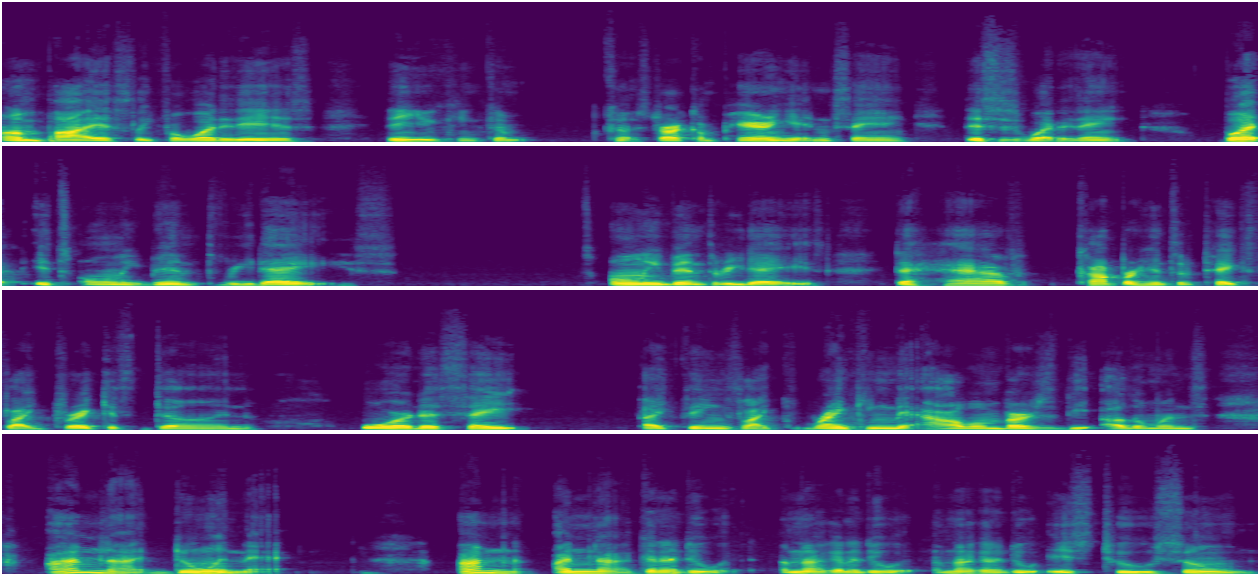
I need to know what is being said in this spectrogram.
unbiasedly for what it is, then you can com- start comparing it and saying, this is what it ain't. But it's only been three days. It's only been three days. To have comprehensive takes like Drake has done, or to say like things like ranking the album versus the other ones, I'm not doing that. I'm I'm not gonna do it. I'm not gonna do it. I'm not gonna do it. It's too soon.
